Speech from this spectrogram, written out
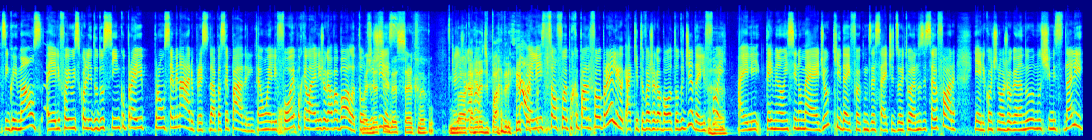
cinco irmãos, ele foi o escolhido dos cinco pra ir pra um seminário, pra estudar pra ser padre. Então ele foi porque lá ele jogava bola todos Imagina os se dias. desse certo, né, pô? Ele Na jogava- carreira de padre. Não, ele só foi porque o padre falou pra ele: aqui tu vai jogar bola todo dia. Daí ele foi. Uhum. Aí ele terminou o ensino médio, que daí foi com 17, 18 anos e saiu fora. E aí ele continuou jogando nos times dali.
